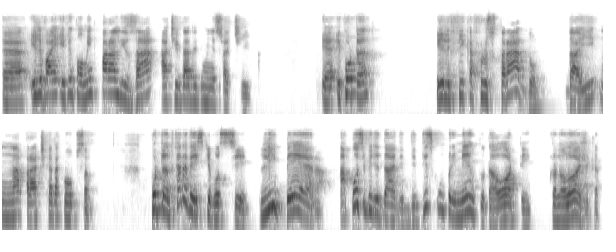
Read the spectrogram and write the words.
é, ele vai eventualmente paralisar a atividade administrativa. É, e, portanto, ele fica frustrado daí na prática da corrupção. Portanto, cada vez que você libera a possibilidade de descumprimento da ordem cronológica,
